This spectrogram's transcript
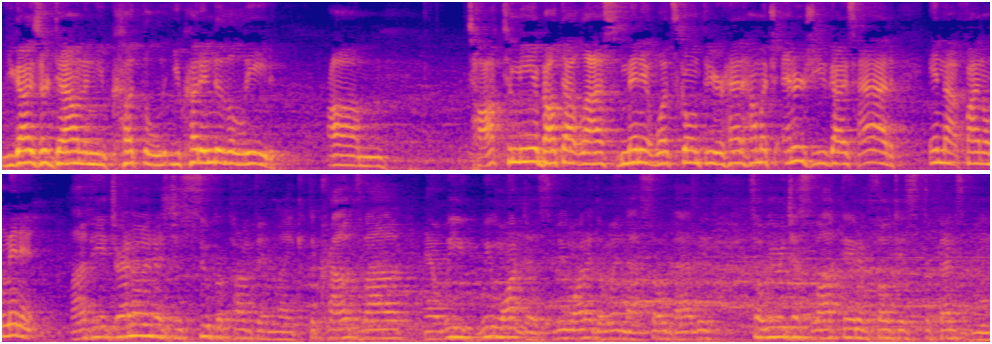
You guys are down and you cut the you cut into the lead. Um, talk to me about that last minute. What's going through your head? How much energy you guys had in that final minute? Uh, the adrenaline is just super pumping. Like the crowd's loud, and we we want this. We wanted to win that so badly. So we were just locked in and focused defensively.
